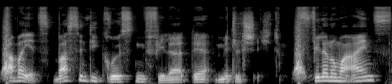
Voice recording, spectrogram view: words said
Aber jetzt, was sind die größten Fehler der Mittelschicht? Fehler Nummer eins:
